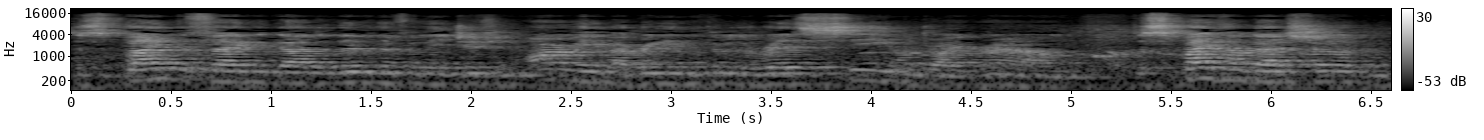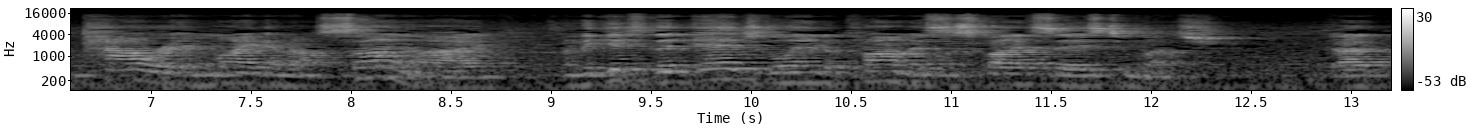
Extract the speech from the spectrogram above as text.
despite the fact that God delivered them from the Egyptian army by bringing them through the Red Sea on dry ground, despite how God showed up in power and might at Mount Sinai, when they get to the edge of the land of promise, the spies say it's too much. God,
